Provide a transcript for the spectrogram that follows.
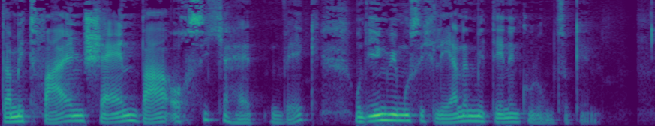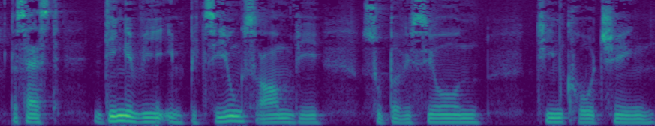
Damit fallen scheinbar auch Sicherheiten weg und irgendwie muss ich lernen, mit denen gut umzugehen. Das heißt, Dinge wie im Beziehungsraum, wie Supervision, Teamcoaching,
